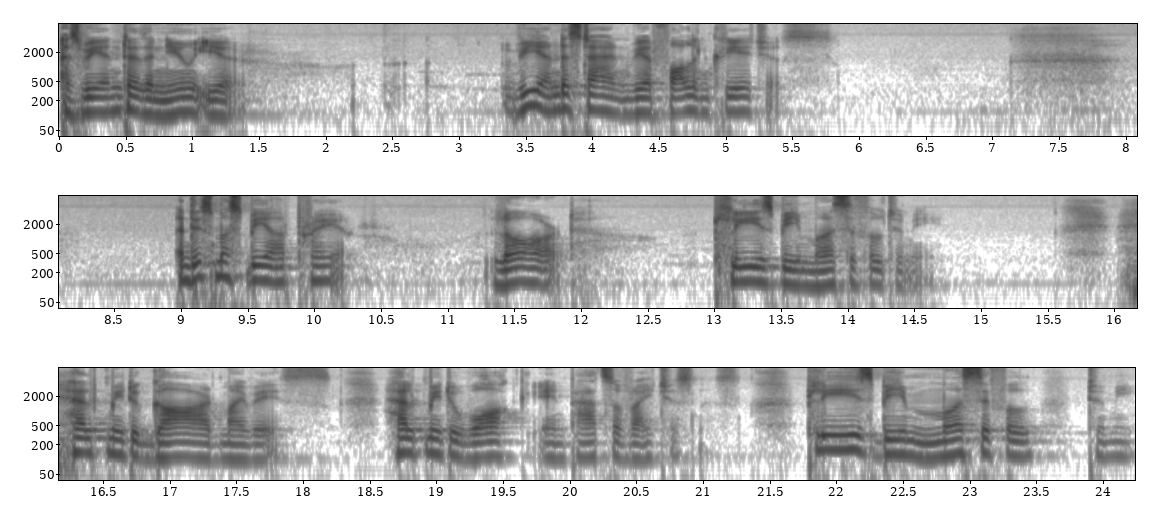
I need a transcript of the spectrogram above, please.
As we enter the new year, we understand we are fallen creatures. And this must be our prayer. Lord, please be merciful to me. Help me to guard my ways. Help me to walk in paths of righteousness. Please be merciful to me.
